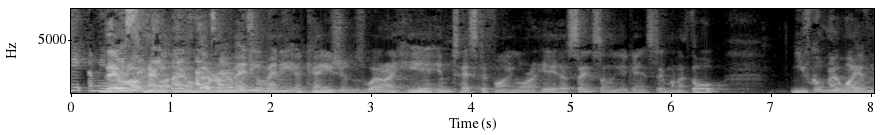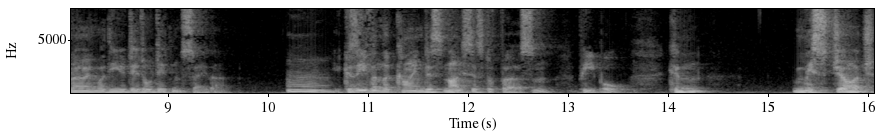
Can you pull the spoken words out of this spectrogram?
I mean, there listen, are hang on, hang on, there are many children. many occasions where I hear him testifying or I hear her saying something against him, and I thought you've got no way of knowing whether you did or didn't say that. Mm. Because even the kindest, nicest of person, people, can misjudge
